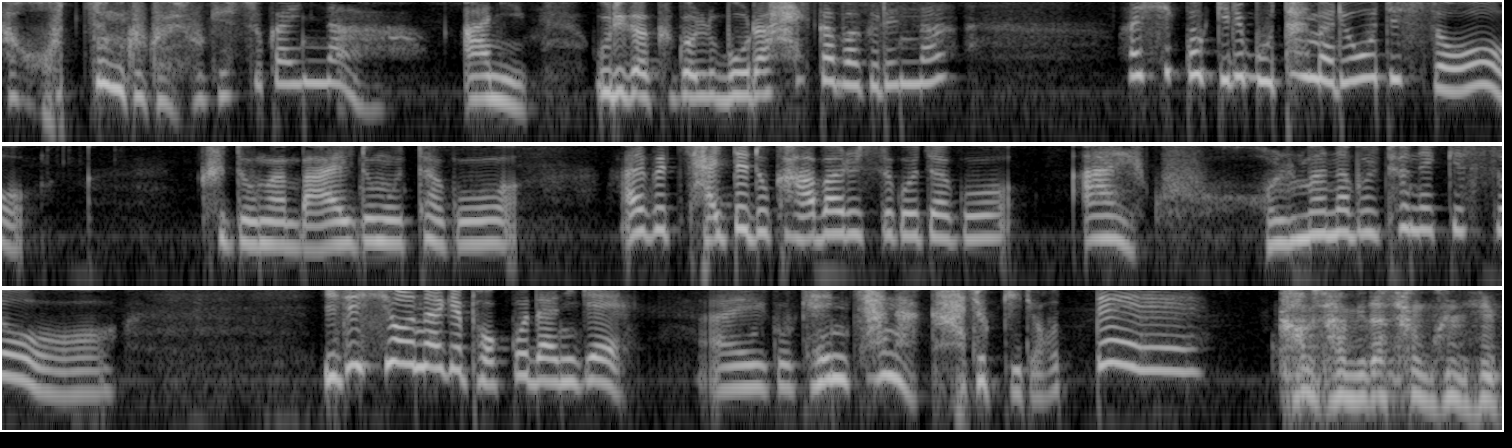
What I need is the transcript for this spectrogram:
아 어쩜 그걸 속일 수가 있나? 아니 우리가 그걸로 뭐라 할까봐 그랬나? 아 식구끼리 못할 말이 어딨어? 그동안 말도 못하고 아이고 잘 때도 가발을 쓰고 자고 아이고 얼마나 불편했겠어. 이제 시원하게 벗고 다니게. 아이고 괜찮아. 가족끼리 어때? 감사합니다, 장모님.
